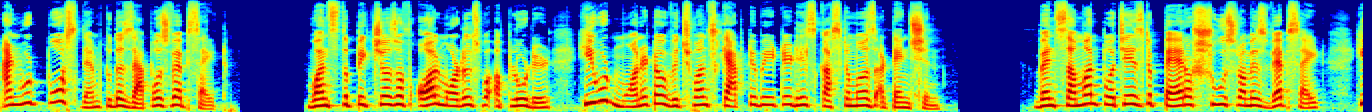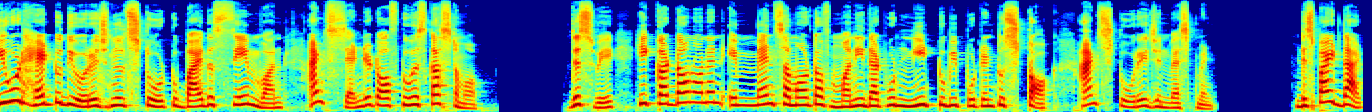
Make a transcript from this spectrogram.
and would post them to the Zappos website. Once the pictures of all models were uploaded, he would monitor which ones captivated his customers' attention. When someone purchased a pair of shoes from his website, he would head to the original store to buy the same one and send it off to his customer. This way, he cut down on an immense amount of money that would need to be put into stock and storage investment. Despite that,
